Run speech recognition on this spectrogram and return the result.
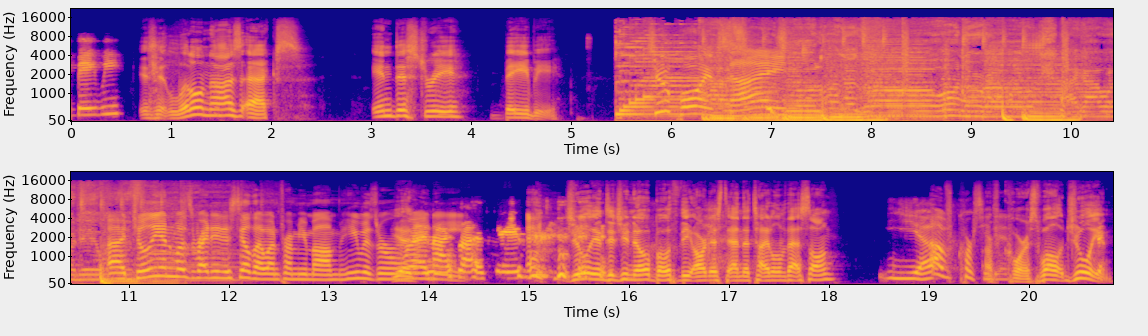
Baby? Is it Lil Nas X, Industry Baby? Two points. Nice. Uh, Julian was ready to steal that one from you, Mom. He was I ready. know I saw his face. Julian, did you know both the artist and the title of that song? Yep. Of course he Of did. course. Well, Julian,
